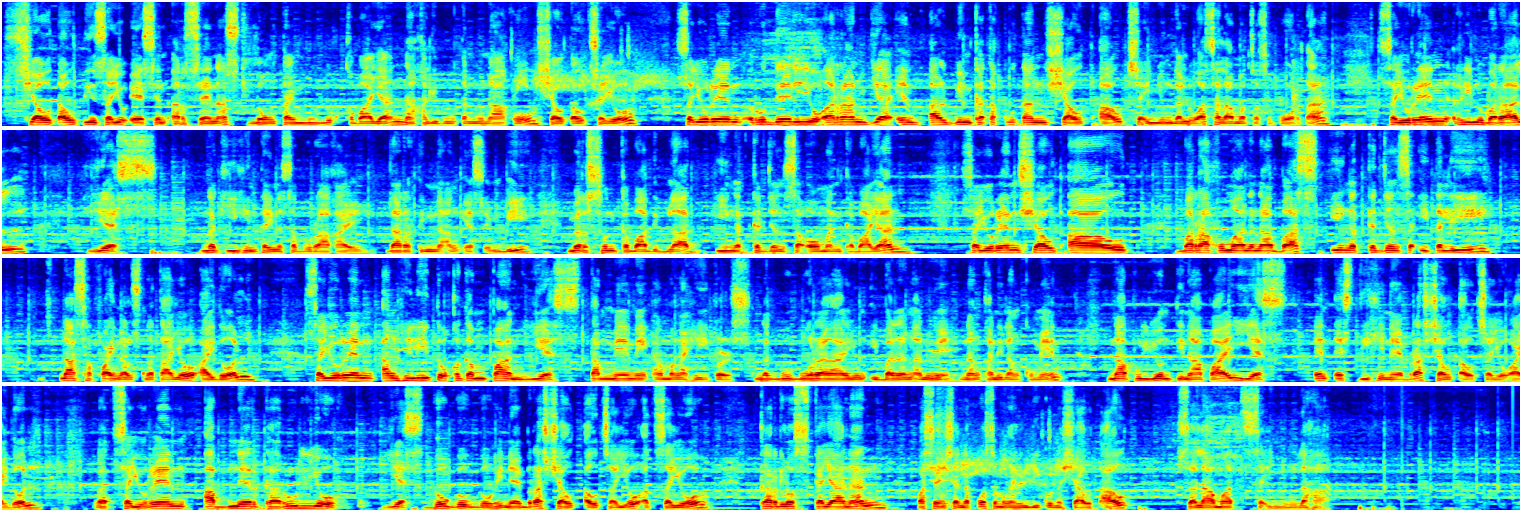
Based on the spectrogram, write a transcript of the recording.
Shoutout din sa iyo, SN Arsenas. Long time no look kabayan. Nakalimutan mo na ako. Shoutout sa iyo. Sa iyo rin, Rodelio Arandia and Alvin Katakutan. Shoutout sa inyong dalawa. Salamat sa suporta. Sa iyo rin, Rino Baral. Yes, naghihintay na sa Boracay. Darating na ang SMB. Merson Kabady Vlog. Ingat ka dyan sa Oman Kabayan. Sa iyo rin, shout out. Barako Mananabas. Ingat ka dyan sa Italy. Nasa finals na tayo, idol. Sa iyo rin, Angelito Kagampan. Yes, tameme ang mga haters. Nagbubura nga yung iba ng ano eh, ng kanilang comment. Napoleon Tinapay. Yes. NSD Hinebra. Shout out sa iyo, idol. At sa iyo rin, Abner Carullo. Yes, go, go, go Hinebra. Shout out sa iyo at sa iyo. Carlos Kayanan. Pasensya na po sa mga hindi ko na shout out. Salamat sa inyong lahat.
